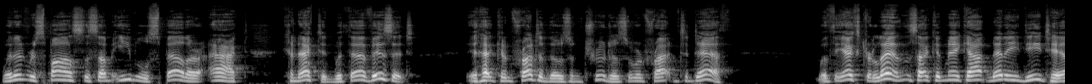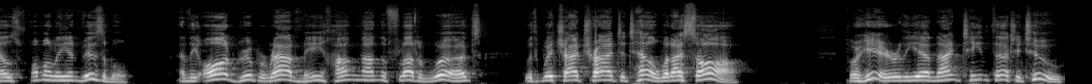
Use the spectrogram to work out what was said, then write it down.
when in response to some evil spell or act connected with their visit, it had confronted those intruders who were frightened to death. With the extra lens, I could make out many details formerly invisible, and the awed group around me hung on the flood of words with which I tried to tell what I saw. For here, in the year 1932,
